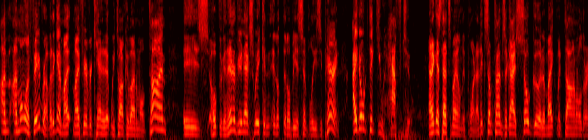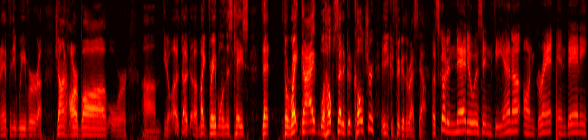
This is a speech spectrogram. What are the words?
I'm, I'm all in favor of it. Again, my, my favorite candidate, we talk about him all the time, is hopefully going to interview next week, and it'll, it'll be a simple, easy pairing. I don't think you have to. And I guess that's my only point. I think sometimes a guy's so good, a Mike Macdonald or an Anthony Weaver, a John Harbaugh, or um, you know, a, a Mike Vrabel in this case, that the right guy will help set a good culture, and you can figure the rest out. Let's go to Ned, who is in Vienna on Grant and Danny.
